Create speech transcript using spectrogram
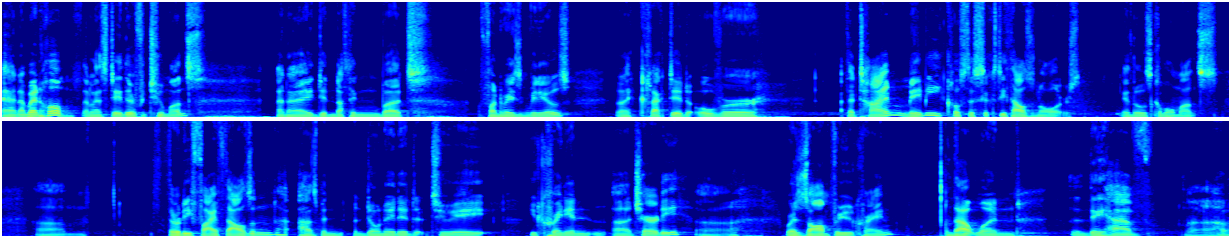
And I went home and I stayed there for two months, and I did nothing but fundraising videos, and I collected over at the time maybe close to sixty thousand dollars in those couple of months. Um, 35,000 has been donated to a Ukrainian uh, charity, uh, Razom for Ukraine. That one, they have uh,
